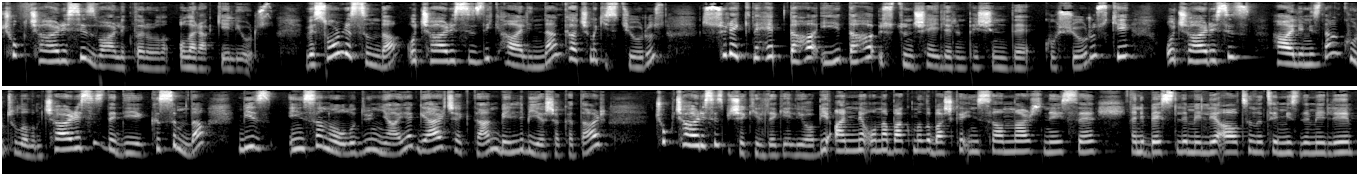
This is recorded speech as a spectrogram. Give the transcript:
çok çaresiz varlıklar olarak geliyoruz. Ve sonrasında o çaresizlik halinden kaçmak istiyoruz. Sürekli hep daha iyi, daha üstün şeylerin peşinde koşuyoruz ki o çaresiz halimizden kurtulalım. Çaresiz dediği kısımda biz insanoğlu dünyaya gerçekten belli bir yaşa kadar çok çaresiz bir şekilde geliyor. Bir anne ona bakmalı, başka insanlar neyse hani beslemeli, altını temizlemeli,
